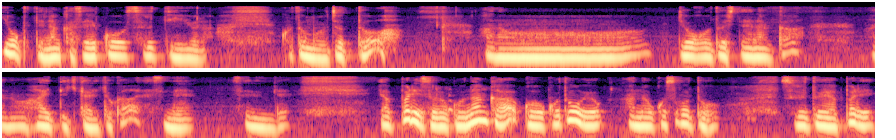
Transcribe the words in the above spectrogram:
良くてなんか成功するっていうようなこともちょっとあの情報としてなんかあの入ってきたりとかですねするんで。やっぱりそのこうなんかこうことをよあの起こそうとするとやっぱり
